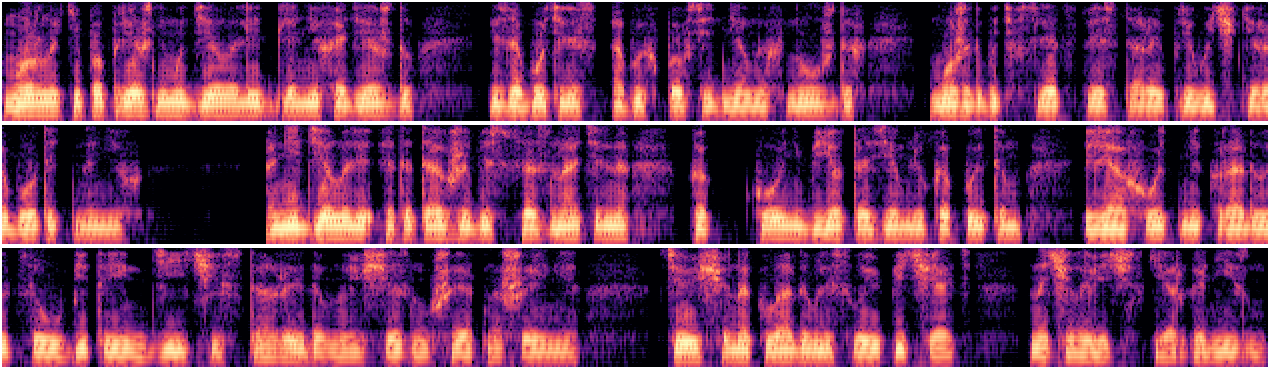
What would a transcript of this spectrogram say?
Морлоки по-прежнему делали для них одежду и заботились об их повседневных нуждах, может быть, вследствие старой привычки работать на них. Они делали это так же бессознательно, конь бьет о землю копытом или охотник радуется убитой им дичи, старые, давно исчезнувшие отношения все еще накладывали свою печать на человеческий организм,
